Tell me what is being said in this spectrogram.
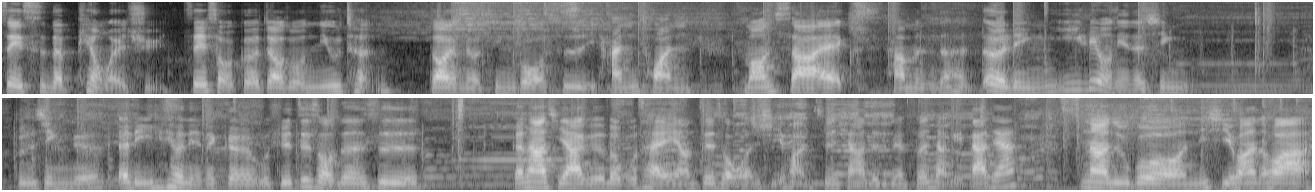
这次的片尾曲。这首歌叫做《Newton》，不知道有没有听过？是韩团 Monsta X 他们的很二零一六年的新，不是新歌，二零一六年的歌。我觉得这首真的是跟他其他歌都不太一样，这首我很喜欢，所以想要在这边分享给大家。那如果你喜欢的话，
